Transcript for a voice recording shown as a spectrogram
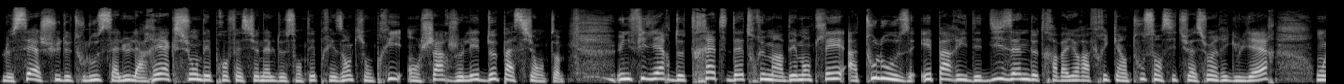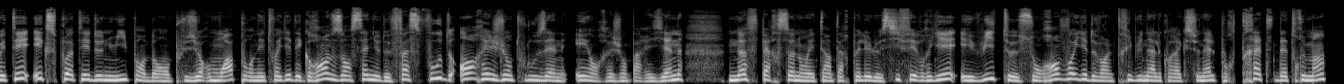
Le CHU de Toulouse salue la réaction des professionnels de santé présents qui ont pris en charge les deux patientes. Une filière de traite d'êtres humains démantelée à Toulouse et Paris. Des dizaines de travailleurs africains, tous en situation irrégulière, ont été exploités de nuit pendant plusieurs mois pour nettoyer des grandes enseignes de fast-food en région toulousaine et en région parisienne. Neuf personnes ont été interpellées interpellés le 6 février et 8 sont renvoyés devant le tribunal correctionnel pour traite d'êtres humains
